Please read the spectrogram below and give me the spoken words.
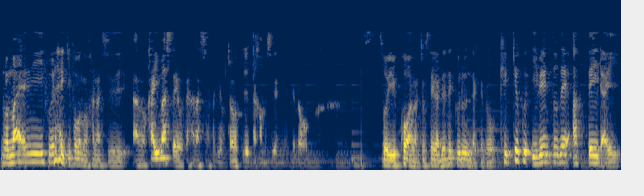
前にフライキ4の話、あの、買いましたよって話の時もちょろっと言ったかもしれんだけど、そういうコアな女性が出てくるんだけど、結局イベントで会って以来、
